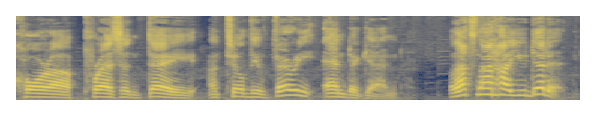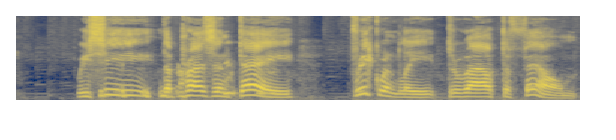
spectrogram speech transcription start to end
Cora present day until the very end again. Well, that's not how you did it. We see the present day frequently throughout the film.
